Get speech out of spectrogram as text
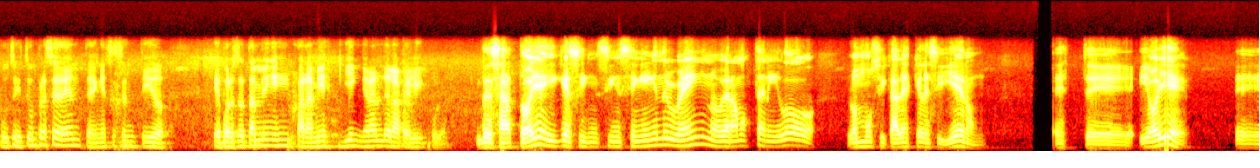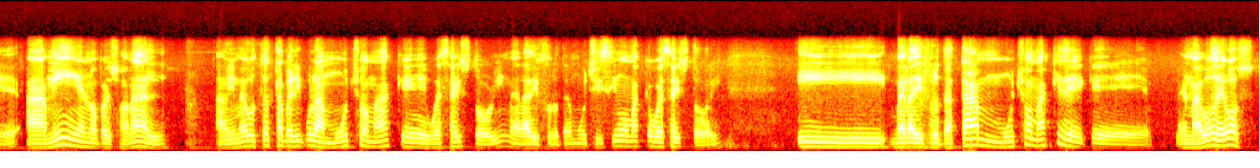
pusiste un precedente en ese sentido, que por eso también es, para mí es bien grande la película. Exacto, oye, y que sin, sin Singing in the Rain no hubiéramos tenido los musicales que le siguieron. Este, y oye, eh, a mí en lo personal, a mí me gustó esta película mucho más que West Side Story, me la disfruté muchísimo más que West Side Story. Y me la disfruté hasta mucho más que, que El Mago de Oz.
